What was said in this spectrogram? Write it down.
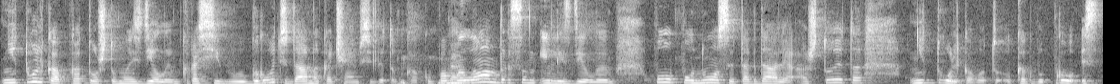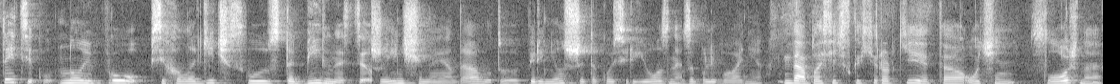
не только про то, что мы сделаем красивую грудь, да, накачаем себе там, как у Памелы да. Андерсон, или сделаем попу, нос и так далее, а что это не только вот как бы про эстетику, но и про психологическую стабильность женщины, да, вот перенесшей такое серьезное заболевание. Да, пластическая хирургия это очень сложная,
